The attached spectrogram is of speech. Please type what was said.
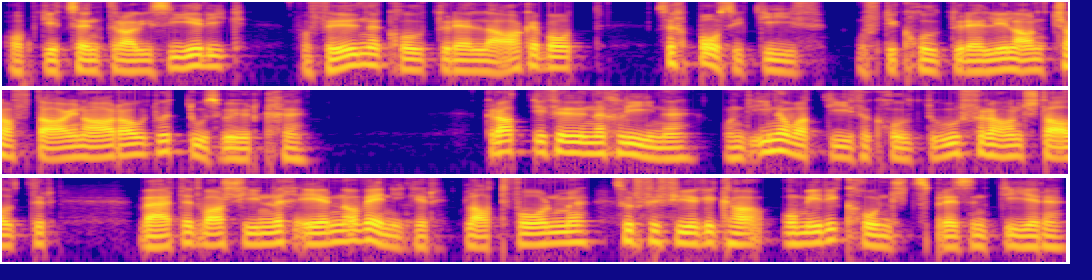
ob die Zentralisierung von vielen kulturellen Angeboten sich positiv auf die kulturelle Landschaft hier in Aarau auswirken. Gerade die vielen kleinen und innovativen Kulturveranstalter werden wahrscheinlich eher noch weniger Plattformen zur Verfügung haben, um ihre Kunst zu präsentieren.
